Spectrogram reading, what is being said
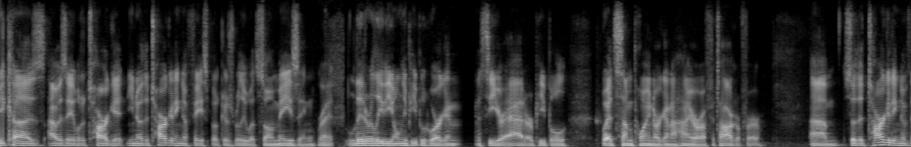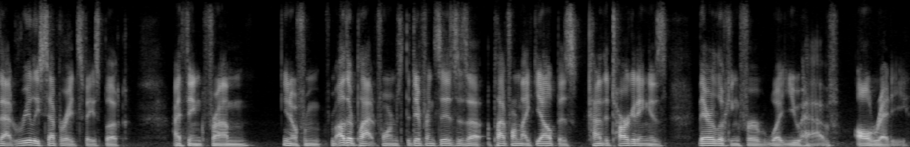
because I was able to target, you know, the targeting of Facebook is really what's so amazing. Right. Literally, the only people who are going to see your ad are people who at some point are going to hire a photographer. Um, so the targeting of that really separates Facebook, I think, from you know from from other platforms. The difference is is a, a platform like Yelp is kind of the targeting is they're looking for what you have already.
